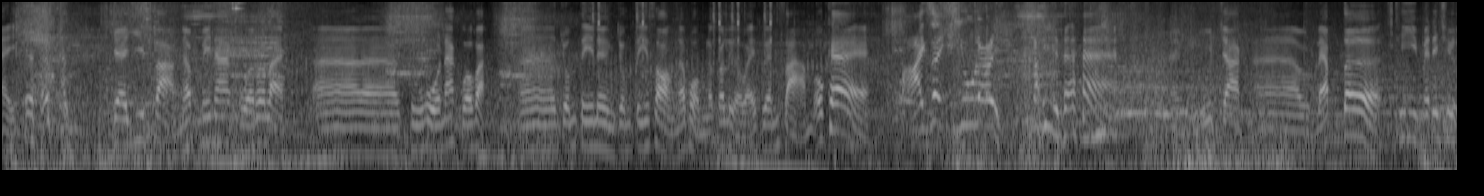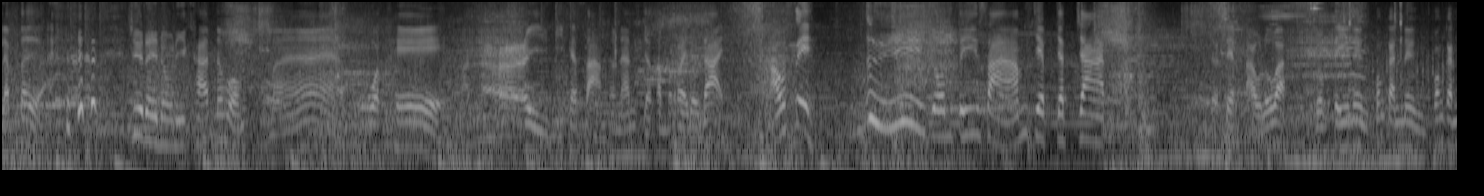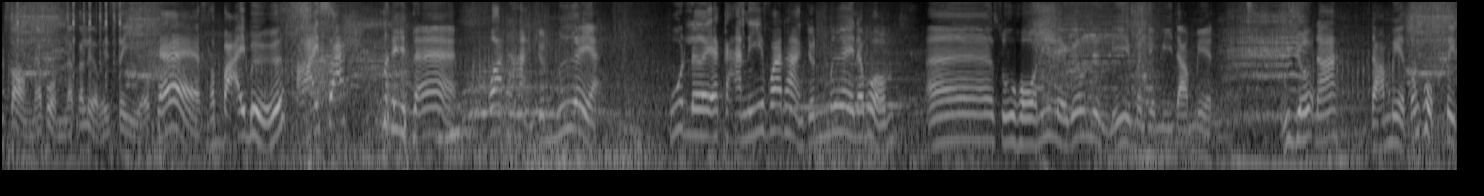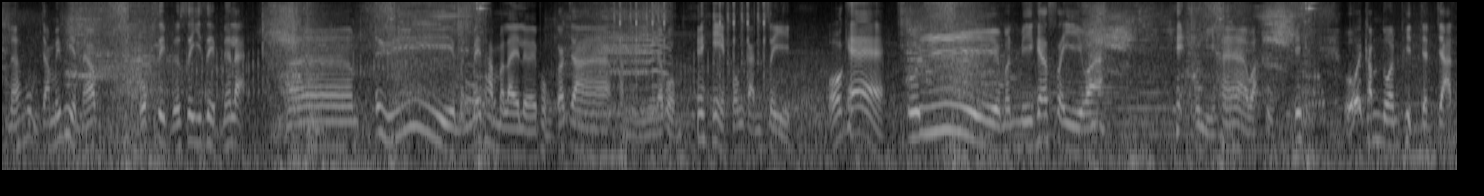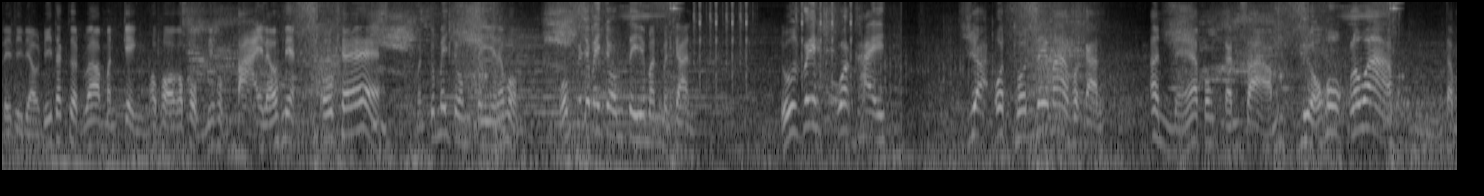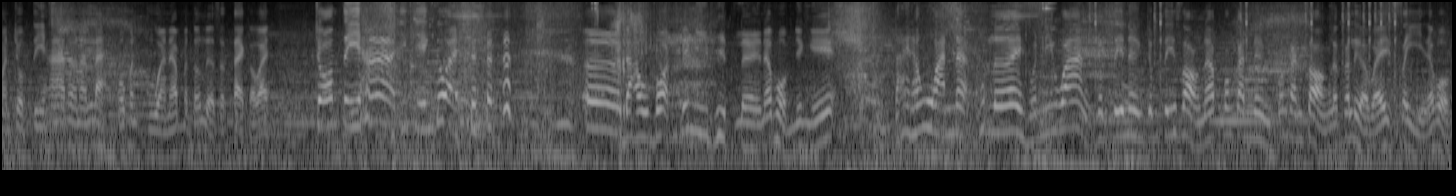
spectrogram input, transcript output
แค่ยี่สามนะไม่น่ากลัวเท่าไหร่อ่าสูโหน่ากลัวป่ะอ่าโจมตีหนึ่งโจมตีสองนะผมแล้วก็เหลือไว้เพื่อนสามโอเคตายซะอยู่เลยไม่น่ รู้จักแรปเตอร์ที่ไม่ได้ชื่อแรปเตอร์ชื่อไดโนนีคัสนะผม มาโคตรเท่มาเลยมีแค่ 3 เท่านั้นจะทำอะไรเราได้ เอาสิอื้อโจมตี 3 เจ็บจัดจัดจะเสร็จเอาแล้วว่ะโจมตี 1 ป้องกัน 1 ป้องกัน 2 นะผม แล้วก็เหลือไว้4โอเค สบายบือตายซะนี่แน่ฟาดห่างจนเมื่อยอะพูดเลยอาการนี้ฟาดห่างจนเมื่อยนะผมอ่าซูโฮนี่เลเวลหนึ่งนี่มันจะมีดาเมจ เยอะนะ ดาเมจต้อง 60 นะผมจำไม่ผิดนะครับ 60 หรือ 40 นี่แหละอเอ่อเอ้ยมันไม่ทำอะไรเลย ผมก็จะทำอย่างนี้นะผมป้องกัน 4 โอเคอุ้ยมันมีแค่ 4 ว่ะมันมี5ว่ะโอ้ยคำนวณผิดจัดๆเลยทีเดียว นี่ถ้าเกิดว่ามันเก่งพอๆกับผมนี่ผมตายแล้วเนี่ย โอเค มันก็ไม่โจมตีนะผม ผมก็จะไม่โจมตีมันเหมือนกัน ดูสิว่าใครจะอดทนได้มากกว่ากัน อันแหนป้องกัน 3 เหลือ 6 แล้วว่ะแต่มันโจมตี 5 เท่านั้นแหละ เพราะมันกลัวนะ มันต้องเหลือสแต็กเอาไว้ โจมตี 5 จริง ๆ ด้วย เออเดาบอทไม่มีผิดเลยนะผมอย่างนี้ ได้ทั้งวันน่ะพูดเลยวันนี้ว่างโจมตี1โจมตี2นะป้องกัน 1 ป้องกัน 2 แล้วก็เหลือไว้ 4 นะผม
